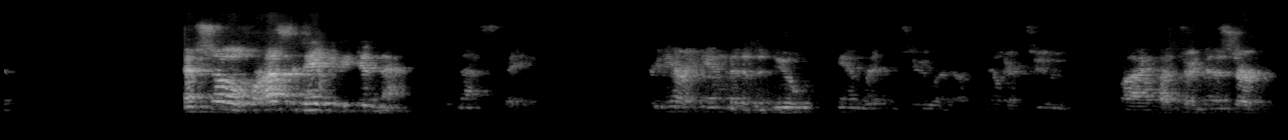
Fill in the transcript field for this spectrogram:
live in. and so for us today, we begin that in that space. Read here a hymn that is a new hymn written to and a familiar tune by and minister.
